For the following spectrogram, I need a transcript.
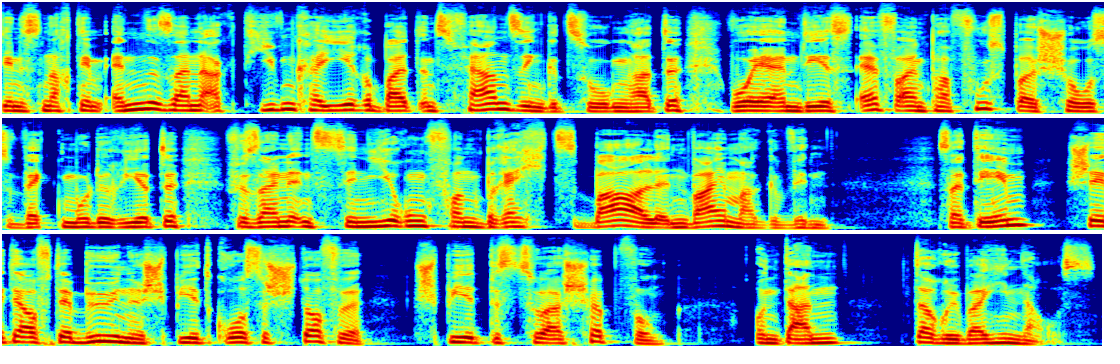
den es nach dem Ende seiner aktiven Karriere bald ins Fernsehen gezogen hatte, wo er im DSF ein paar Fußballshows wegmoderierte, für seine Inszenierung von Brechts Baal in Weimar gewinnen. Seitdem steht er auf der Bühne, spielt große Stoffe, spielt bis zur Erschöpfung und dann darüber hinaus.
